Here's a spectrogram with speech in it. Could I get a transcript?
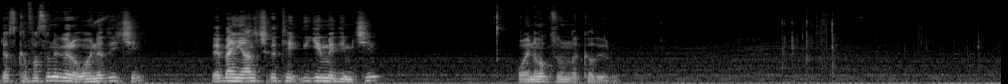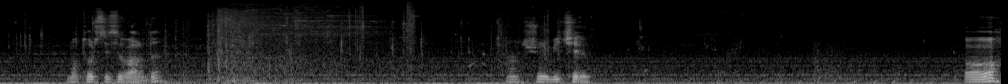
biraz kafasına göre oynadığı için ve ben yanlışlıkla tekli girmediğim için oynamak zorunda kalıyorum. Motor sesi vardı. Ha, şunu bir içelim. Oh.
